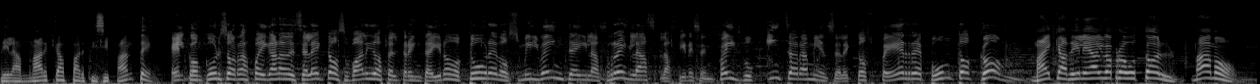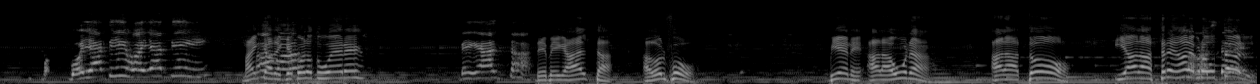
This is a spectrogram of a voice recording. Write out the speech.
de las marcas participantes. El concurso Raspa y Gana de Selectos válido hasta el 31 de octubre de 2020 y las reglas las tienes en Facebook, Instagram y en selectospr.com. Maika, dile algo al productor. Vamos. Voy a ti, voy a ti. Maika, ¿de qué pueblo tú eres? Vega Alta. De Vega Alta. Adolfo, viene a la una, a las dos y a las tres. Dale, productor.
